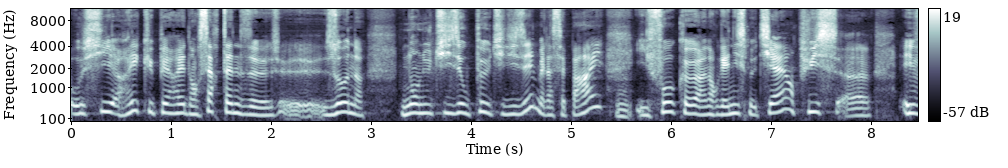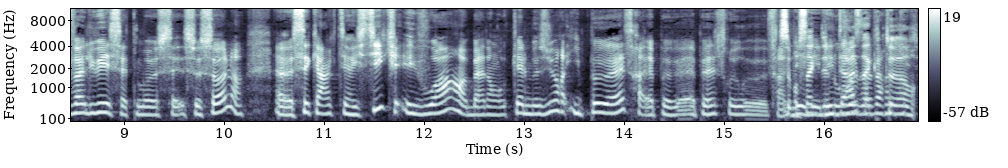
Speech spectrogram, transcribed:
aussi récupérées dans certaines zones non utilisées ou peu utilisées, mais là, c'est pareil. Mmh. Il faut qu'un organisme tiers puisse évaluer cette, ce sol, ses caractéristiques, et voir bah, dans quelle mesure il peut être, elle peut, elle peut être. Euh, c'est pour ça que de nouveaux, acteurs,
